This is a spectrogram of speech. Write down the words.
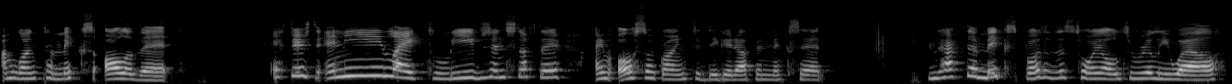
I'm going to mix all of it. If there's any like leaves and stuff there, I'm also going to dig it up and mix it. You have to mix both of the soils really well.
